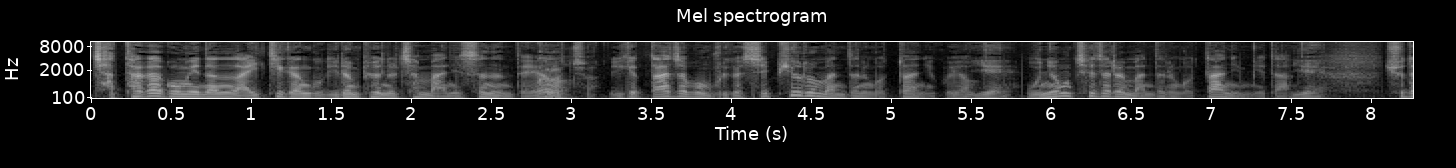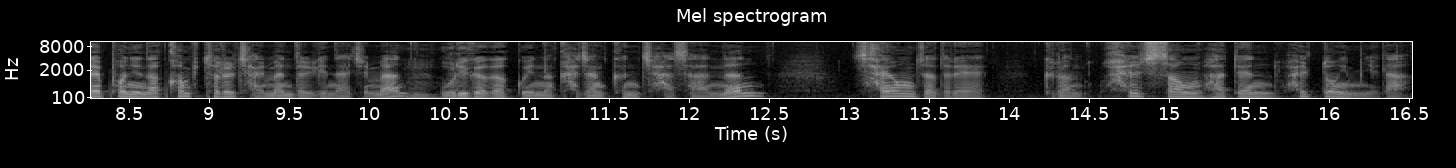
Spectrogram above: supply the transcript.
자타가 공인하는 IT 강국 이런 표현을 참 많이 쓰는데요. 그렇죠. 이게 따져보면 우리가 CPU를 만드는 것도 아니고요. 예. 운영 체제를 만드는 것도 아닙니다. 예. 휴대폰이나 컴퓨터를 잘 만들긴 하지만 음. 우리가 갖고 있는 가장 큰 자산은 사용자들의 그런 활성화된 활동입니다.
